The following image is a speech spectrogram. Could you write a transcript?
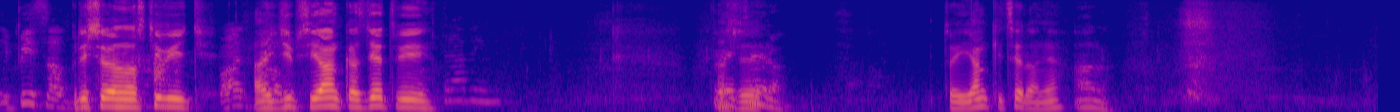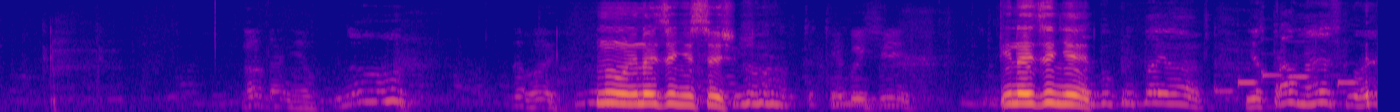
i písal. Prišiel nás navštíviť aj Gypsy Janka z Detvy. To je Takže- dcera. To je Janky dcera, nie? Áno. No, Daniel. No. Давай. No, iné jedzenie chceš. Ty budeš žiť. Iné jedzenie. Lebo pripája nesprávne heslo, hej.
